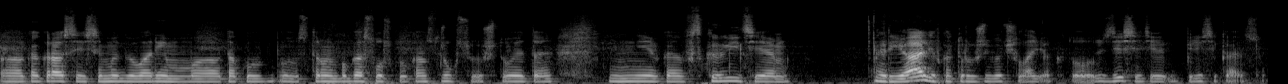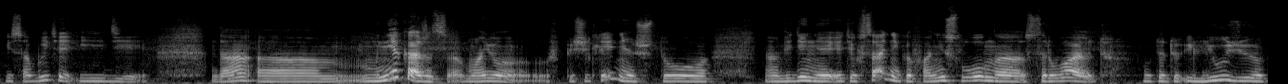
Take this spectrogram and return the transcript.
а, как раз если мы говорим а, такую строим богословскую конструкцию, что это некое вскрытие реалий, в которых живет человек, то здесь эти пересекаются и события, и идеи. Да? Мне кажется, мое впечатление, что видение этих всадников, они словно срывают вот эту иллюзию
